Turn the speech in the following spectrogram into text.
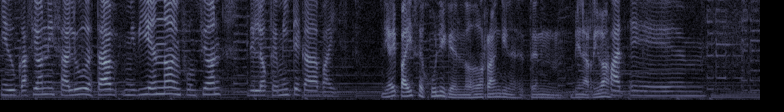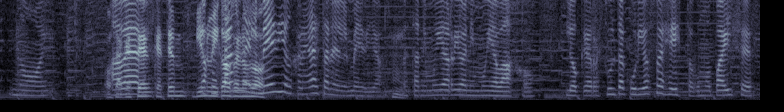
ni educación ni salud, está midiendo en función de lo que emite cada país. ¿Y hay países, Juli, que en los dos rankings estén bien arriba? Pa- eh, no, hay- o sea, que ver, estén, que estén bien los que ubicados están en los en el dos. medio en general están en el medio, Hmm. no están ni muy arriba ni muy abajo. Lo que resulta curioso es esto, como países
